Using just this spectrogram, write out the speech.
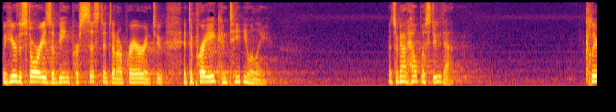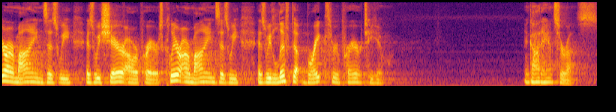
We hear the stories of being persistent in our prayer and to, and to pray continually. And so, God, help us do that. Clear our minds as we, as we share our prayers. Clear our minds as we, as we lift up breakthrough prayer to you. And God, answer us.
